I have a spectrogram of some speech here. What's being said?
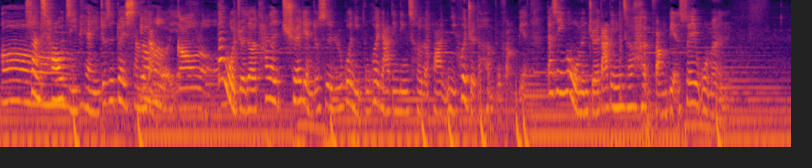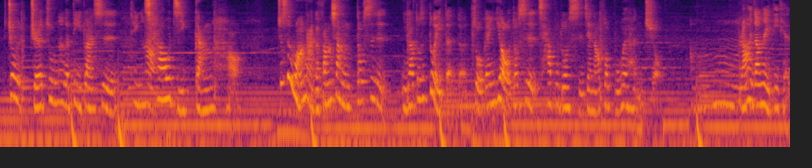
哦，算超级便宜，就是对香港而言。高了。但我觉得它的缺点就是，如果你不会拿叮叮车的话，你会觉得很不方便。但是因为我们觉得搭叮叮车很方便，所以我们就觉得住那个地段是挺好，超级刚好，就是往哪个方向都是，你知道都是对等的，左跟右都是差不多时间，然后都不会很久。然后你知道那里地铁，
